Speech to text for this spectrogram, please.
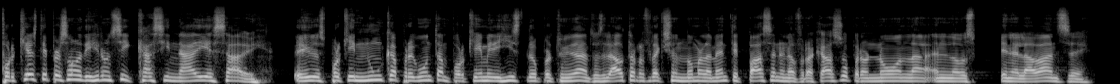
¿por qué esta persona dijeron sí? Casi nadie sabe. Ellos porque nunca preguntan por qué me dijiste la oportunidad. Entonces la autorreflexión normalmente pasa en el fracaso, pero no en el avance.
